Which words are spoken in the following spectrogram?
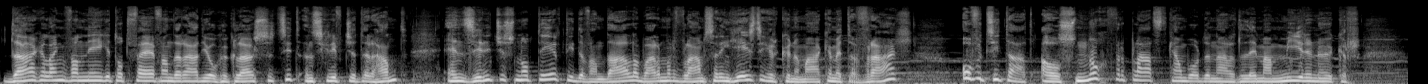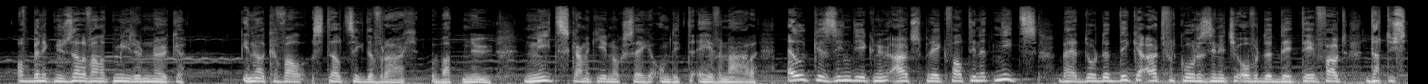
dagenlang van 9 tot 5 aan de radio gekluisterd zit, een schriftje ter hand en zinnetjes noteert die de vandalen warmer, Vlaamser en geestiger kunnen maken met de vraag of het citaat alsnog verplaatst kan worden naar het lemma mierenneuker. Of ben ik nu zelf aan het mierenneuken? In elk geval stelt zich de vraag: wat nu? Niets kan ik hier nog zeggen om dit te evenaren. Elke zin die ik nu uitspreek valt in het niets bij het door de dikke uitverkoren zinnetje over de DT-fout, dat dus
